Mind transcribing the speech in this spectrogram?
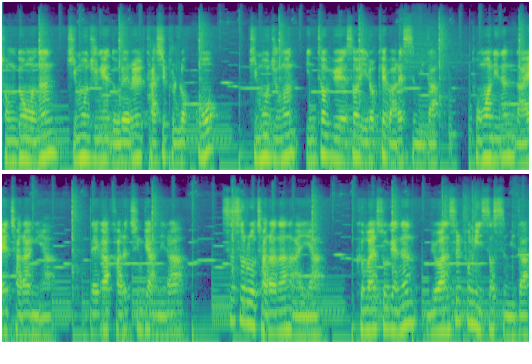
정동원은 김호중의 노래를 다시 불렀고 김호중은 인터뷰에서 이렇게 말했습니다. 동원이는 나의 자랑이야. 내가 가르친 게 아니라 스스로 자라난 아이야. 그 말 속에는 묘한 슬픔이 있었습니다.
